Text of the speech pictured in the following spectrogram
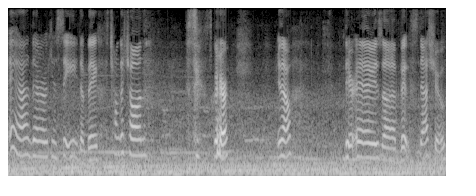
And there we can see the big Cheonggyecheon square. You know, there is a big statue.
